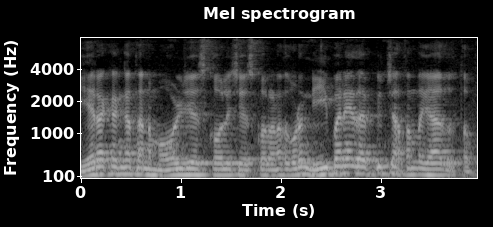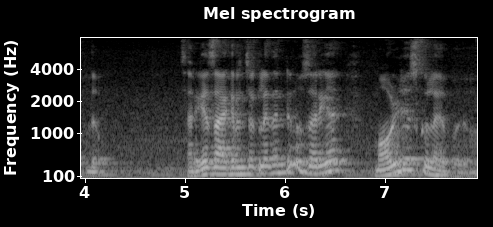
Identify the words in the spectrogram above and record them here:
ఏ రకంగా తను మౌల్డ్ చేసుకోవాలి చేసుకోవాలన్నది కూడా నీ పనే తప్పించి అతనిది కాదు తప్పుదు. సరిగా సహకరించట్లేదంటే నువ్వు సరిగా మౌల్డ్ చేసుకోలేకపోయావు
